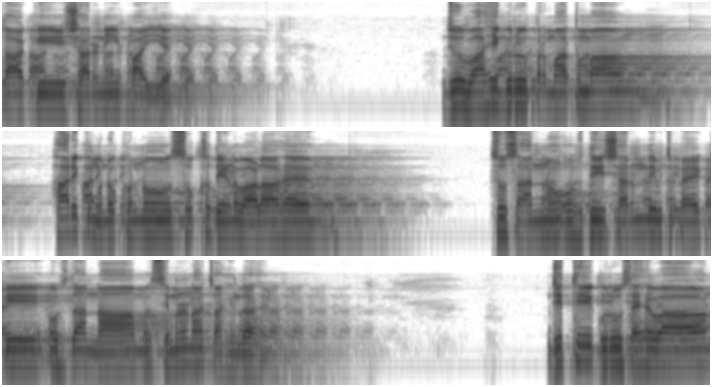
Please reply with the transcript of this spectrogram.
ਤਾ ਕੀ ਸ਼ਰਣੀ ਹੈ ਜੋ ਵਾਹਿਗੁਰੂ ਪਰਮਾਤਮਾ ਹਰ ਇੱਕ ਮਨੁੱਖ ਨੂੰ ਸੁੱਖ ਦੇਣ ਵਾਲਾ ਹੈ, ਸੋ ਸਾਨੂੰ ਉਸ ਦੀ ਸ਼ਰਨ ਦੇ ਵਿੱਚ ਪੈ ਕੇ ਉਸ ਦਾ ਨਾਮ ਸਿਮਰਨਾ ਚਾਹੀਦਾ ਹੈ। ਜਿੱਥੇ ਗੁਰੂ ਸਹਿਬਾਨ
